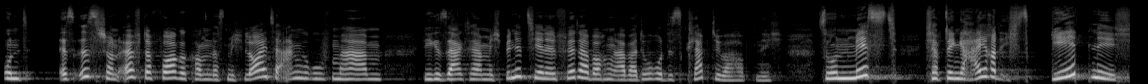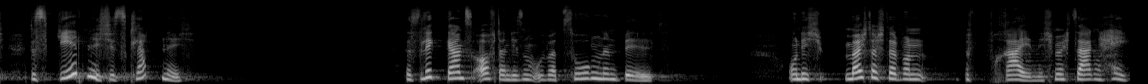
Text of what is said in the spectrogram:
Und es ist schon öfter vorgekommen, dass mich Leute angerufen haben, die gesagt haben, ich bin jetzt hier in den Flitterwochen, aber Doro, das klappt überhaupt nicht. So ein Mist, ich habe den geheiratet, es geht nicht, das geht nicht, es klappt nicht. Das liegt ganz oft an diesem überzogenen Bild. Und ich möchte euch davon befreien. Ich möchte sagen, hey,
